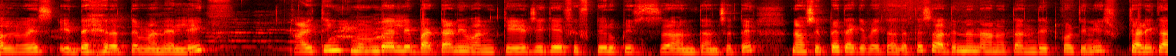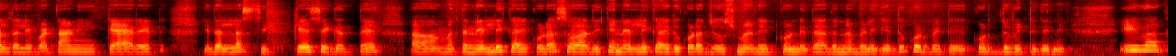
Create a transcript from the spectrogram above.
ಆಲ್ವೇಸ್ ಇದ್ದೇ ಇರುತ್ತೆ ಮನೆಯಲ್ಲಿ. ಐ ಥಿಂಕ್ ಮುಂಬೈಯಲ್ಲಿ ಬಟಾಣಿ ಒಂದು ಕೆ ಜಿಗೆ ಫಿಫ್ಟಿ ರುಪೀಸ್ ಅಂತ ಅನಿಸುತ್ತೆ. ನಾವು ಸಿಪ್ಪೆ ತೆಗಿಬೇಕಾಗತ್ತೆ. ಸೊ ಅದನ್ನು ನಾನು ತಂದು ಇಟ್ಕೊಳ್ತೀನಿ ಚಳಿಗಾಲದಲ್ಲಿ ಬಟಾಣಿ, ಕ್ಯಾರೆಟ್ ಇದೆಲ್ಲ ಸಿಕ್ಕೇ ಸಿಗುತ್ತೆ. ಮತ್ತು ನೆಲ್ಲಿಕಾಯಿ ಕೂಡ. ಸೊ ಅದಕ್ಕೆ ನೆಲ್ಲಿಕಾಯಿದು ಕೂಡ ಜ್ಯೂಸ್ ಮಾಡಿ ಇಟ್ಕೊಂಡಿದ್ದೆ. ಅದನ್ನು ಬೆಳಿಗ್ಗೆ ಎದ್ದು ಕುಡ್ಬಿಟ್ಟು, ಕುಡಿದು ಬಿಟ್ಟಿದ್ದೀನಿ. ಇವಾಗ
